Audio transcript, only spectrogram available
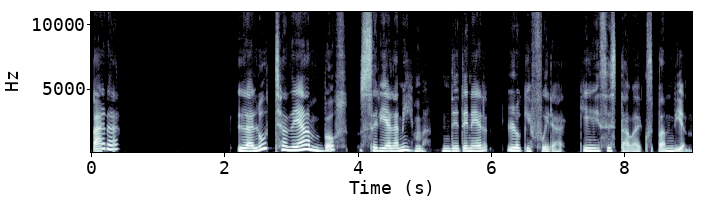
para la lucha de ambos sería la misma, detener lo que fuera que se estaba expandiendo.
